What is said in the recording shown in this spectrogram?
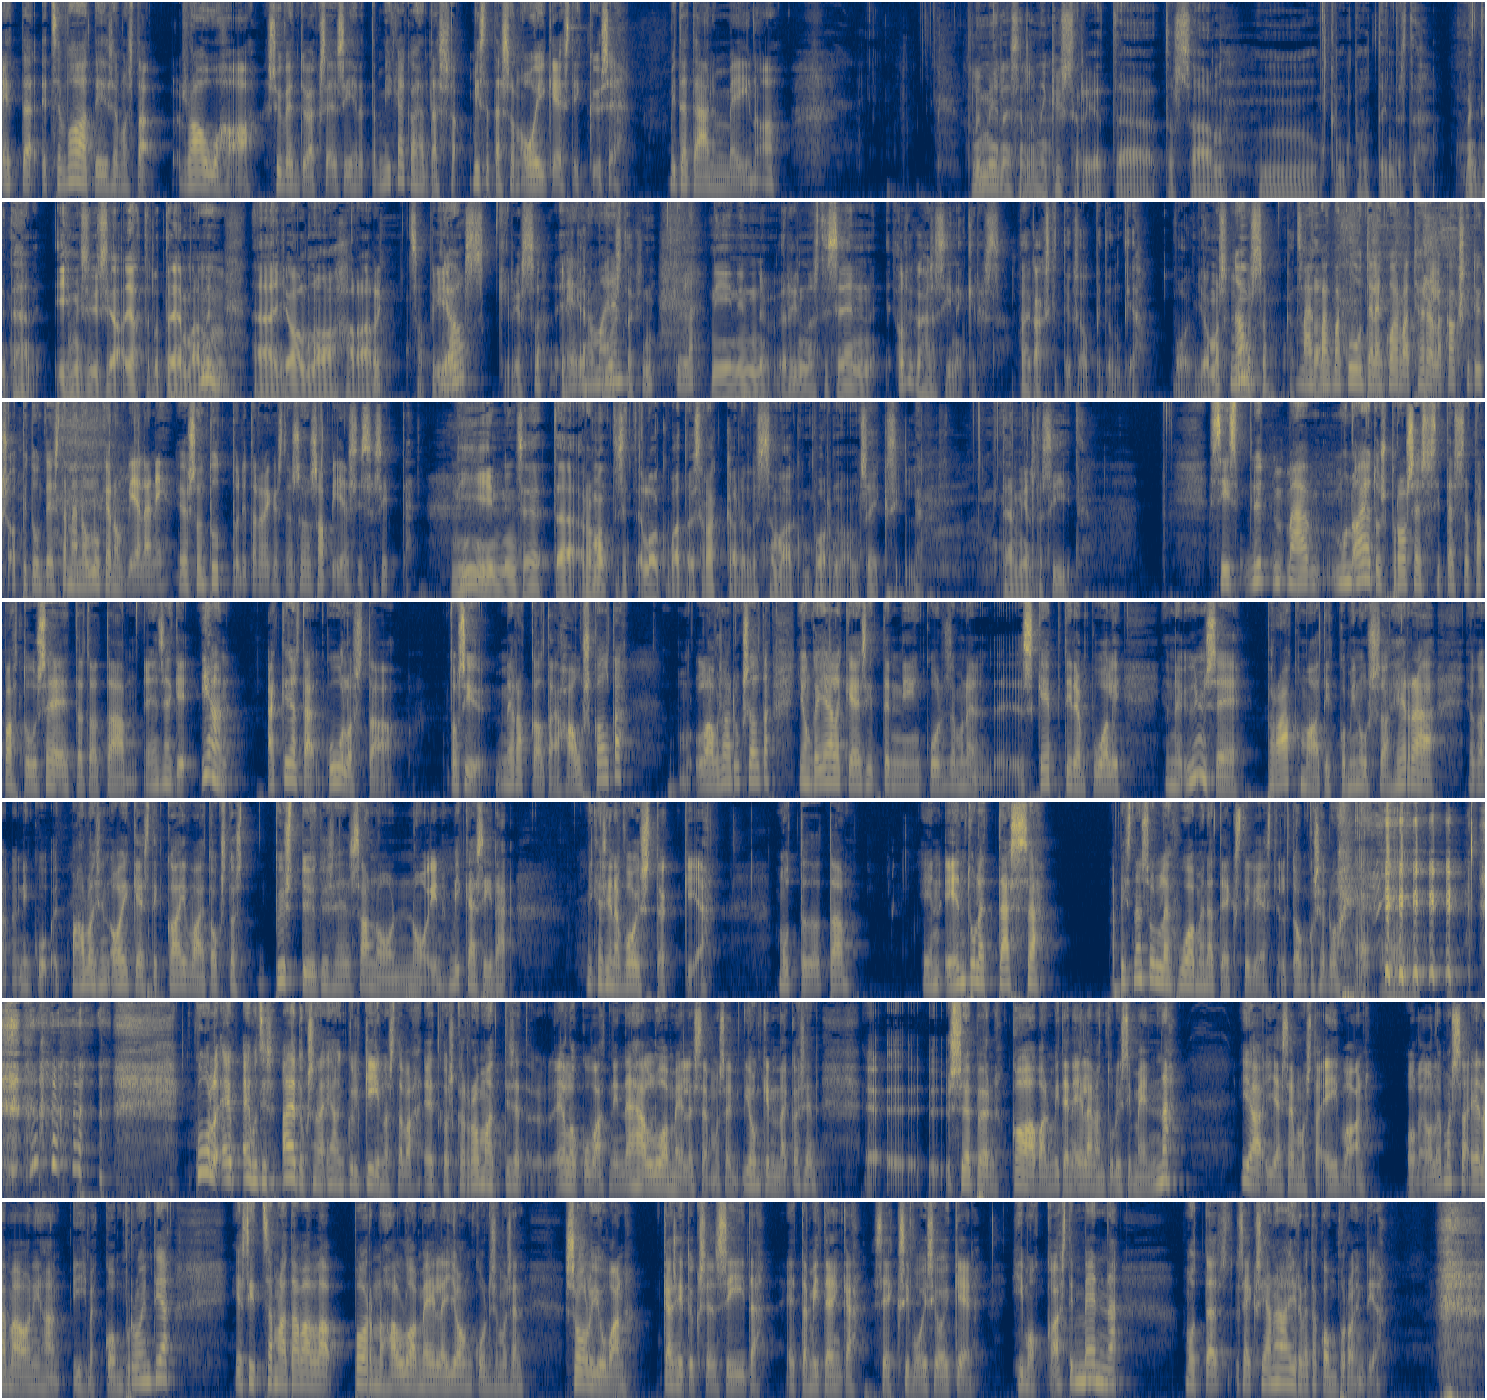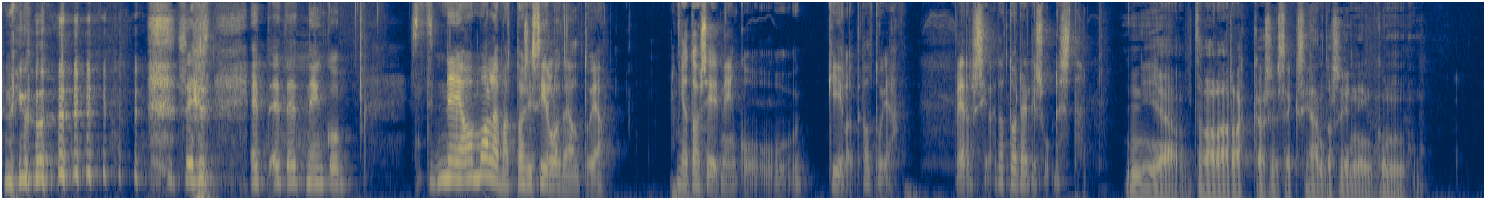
että, että se vaatii semmoista rauhaa syventyäkseen siihen, että mikäköhän tässä, mistä tässä on oikeasti kyse, mitä tämä nyt meinaa. Tuli mieleen sellainen kyssäri, että tuossa, mm, kun puhuttiin tästä, mentiin tähän ihmisyys- ja ajatteluteemaan, niin, mm. niin ää, Joel Noah Harari, Sapiens-kirjassa, ehkä muistaakseni, Kyllä. Niin, niin rinnasti sen, olikohan se siinä kirjassa, vai 21 oppituntia? Voi jomassa no, kummassa, mä, mä, mä, kuuntelen korvat höröllä 21 oppituntia, sitä mä en ole lukenut vielä, niin jos on tuttu, niin todennäköisesti se on Sapiensissa sitten. Niin, niin se, että romanttiset elokuvat olisi rakkaudelle samaa kuin porno on seksille. Mitä mieltä siitä? Siis nyt mä, mun ajatusprosessi tässä tapahtuu se, että tota, ensinnäkin ihan äkkiseltä kuulostaa tosi nerokkaalta ja hauskalta lausahdukselta, jonka jälkeen sitten niin kuin semmoinen skeptinen puoli, ynsee pragmaatikko minussa herää, joka niin kuin, että mä haluaisin oikeasti kaivaa, että onko tosta, pystyykö se sanoa noin, mikä siinä, mikä siinä voisi tökkiä. Mutta tota, en, en tule tässä. Mä pistän sulle huomenna tekstiviestille, että onko se noin. Kuule, ei, ei mutta siis ajatuksena ihan kyllä kiinnostava, että koska romanttiset elokuvat, niin nehän luo meille semmoisen jonkinnäköisen söpön kaavan, miten elämän tulisi mennä. Ja, ja semmoista ei vaan ole olemassa. Elämä on ihan ihme kompurointia. Ja sitten samalla tavalla pornohan luo meille jonkun semmoisen soljuvan käsityksen siitä, että mitenkä seksi voisi oikein himokkaasti mennä, mutta seksihän on hirveätä kompurointia. Niinku, siis, et, et, et, niin kuin, ne on molemmat tosi silloteltuja ja tosi niin kuin, kiiloteltuja versioita todellisuudesta. Niin ja tavallaan rakkaus ja seksihän tosi, niin kuin,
